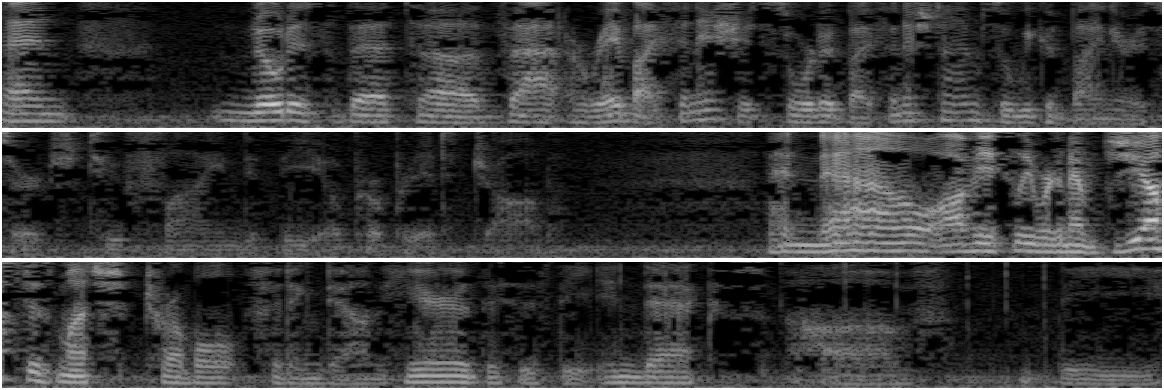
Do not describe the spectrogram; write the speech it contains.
And notice that uh, that array by finish is sorted by finish time, so we could binary search to find the appropriate job. And now, obviously, we're going to have just as much trouble fitting down here. This is the index of the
